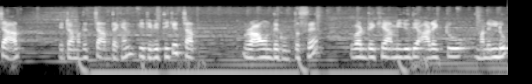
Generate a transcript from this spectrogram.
চাঁদ। এটা আমাদের চাঁদ দেখেন পৃথিবী থেকে চাঁদ রাউন্ডে ঘুরতেছে। এবার দেখি আমি যদি আর একটু মানে লুক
